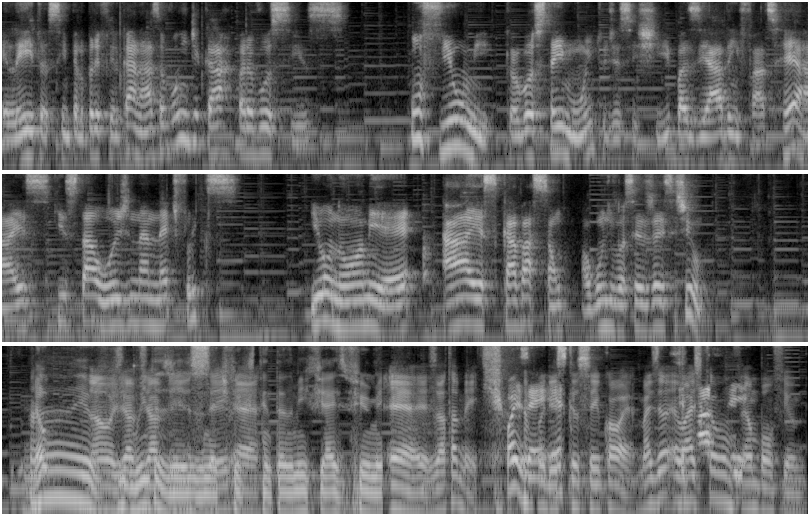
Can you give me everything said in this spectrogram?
eleito assim pelo Prefeito Canassa, vou indicar para vocês um filme que eu gostei muito de assistir, baseado em fatos reais, que está hoje na Netflix. E o nome é A Escavação. Algum de vocês já assistiu? Não, ah, eu não, vi já, muitas já vi, vezes o Netflix é. tentando me enfiar esse filme. É, exatamente. Pois é. Por isso que eu sei qual é. Mas eu, eu acho que é um, é um bom filme.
